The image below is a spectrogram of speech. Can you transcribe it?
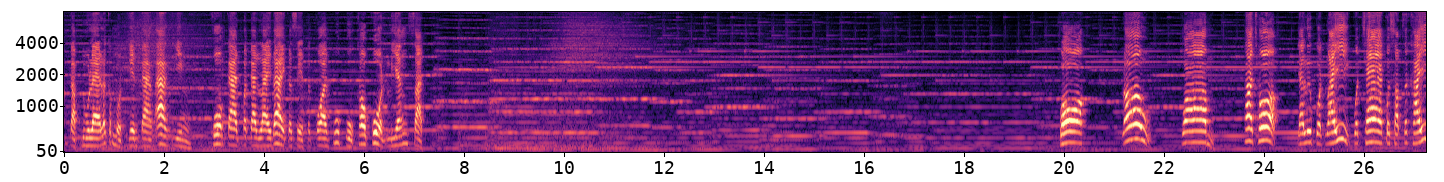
ำกับดูแลและกำหนดเกณฑ์กลางอ้างอิง โครงการประกันรายได้เกษตรกรผู้ปลูกข้าวโพดเลี้ยงสัตว์ บอกเล่าความถ้าชอบ อย่าลืมกดไลค์ กดแชร์ กด Subscribe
